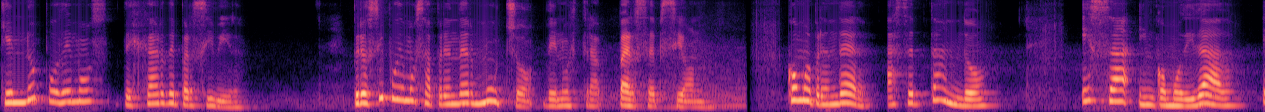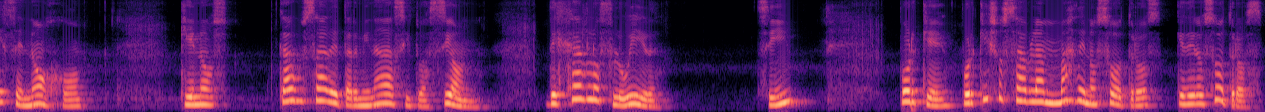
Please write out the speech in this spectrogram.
que no podemos dejar de percibir, pero sí podemos aprender mucho de nuestra percepción. ¿Cómo aprender? Aceptando esa incomodidad, ese enojo que nos causa determinada situación. Dejarlo fluir. ¿Sí? ¿Por qué? Porque ellos hablan más de nosotros que de los otros.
